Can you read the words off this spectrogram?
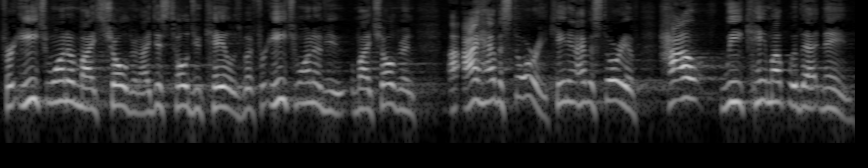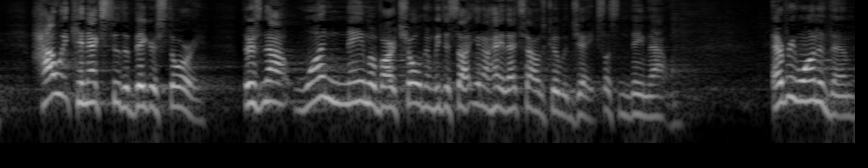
For each one of my children, I just told you Caleb's, but for each one of you, my children, I have a story. Katie and I have a story of how we came up with that name, how it connects to the bigger story. There's not one name of our children we just thought, you know, hey, that sounds good with Jake's. Let's name that one. Every one of them,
